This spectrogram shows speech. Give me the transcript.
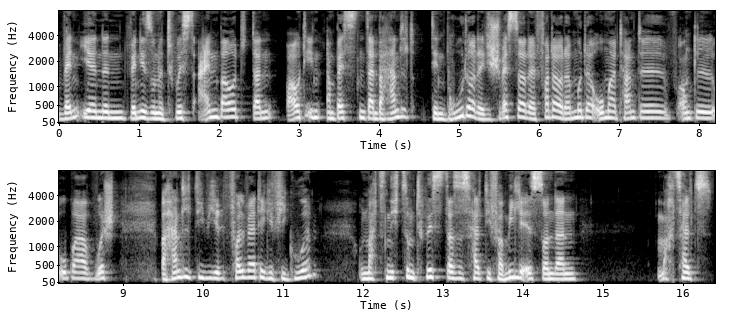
wenn ihr einen, wenn ihr so einen Twist einbaut, dann baut ihn am besten, dann behandelt den Bruder oder die Schwester oder Vater oder Mutter, Oma, Tante, Onkel, Opa, Wurscht, behandelt die wie vollwertige Figuren und macht es nicht zum Twist, dass es halt die Familie ist, sondern macht's halt,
